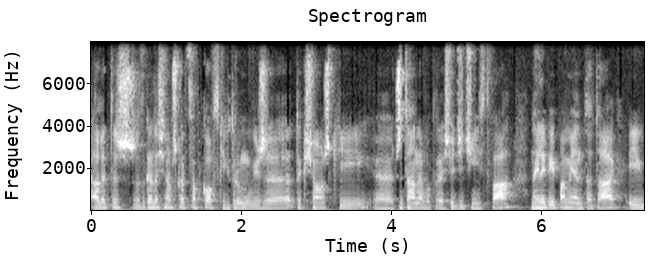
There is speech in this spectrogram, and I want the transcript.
ale też zgadza się na przykład Sapkowski, który mówi, że te książki e, czytane w okresie dzieciństwa najlepiej pamięta, tak? I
